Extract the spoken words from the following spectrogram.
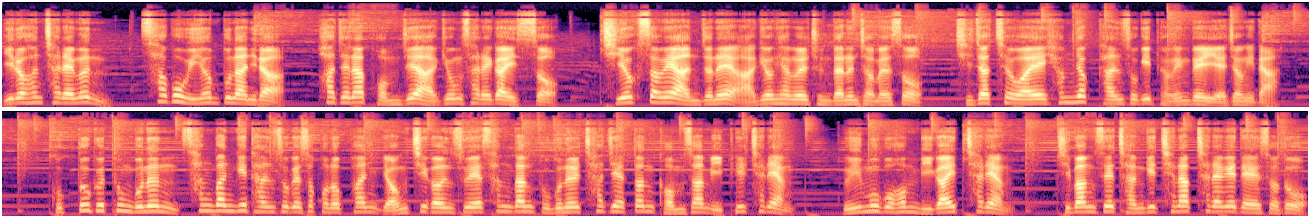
이러한 차량은 사고 위험뿐 아니라 화재나 범죄 악용 사례가 있어 지역사회 안전에 악영향을 준다는 점에서 지자체와의 협력 단속이 병행될 예정이다. 국토교통부는 상반기 단속에서 번호판 영치 건수의 상당 부분을 차지했던 검사 미필 차량, 의무보험 미가입 차량, 지방세 장기 체납 차량에 대해서도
